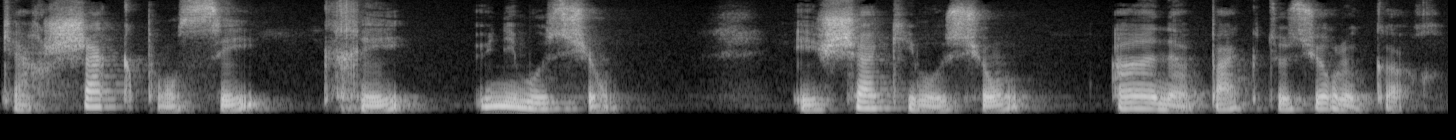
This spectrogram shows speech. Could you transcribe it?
car chaque pensée crée une émotion et chaque émotion a un impact sur le corps.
